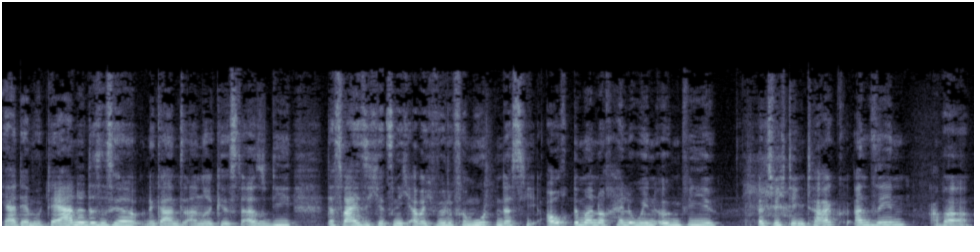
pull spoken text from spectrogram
Ja, der moderne, das ist ja eine ganz andere Kiste. Also die, das weiß ich jetzt nicht, aber ich würde vermuten, dass sie auch immer noch Halloween irgendwie als wichtigen Tag ansehen. Aber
